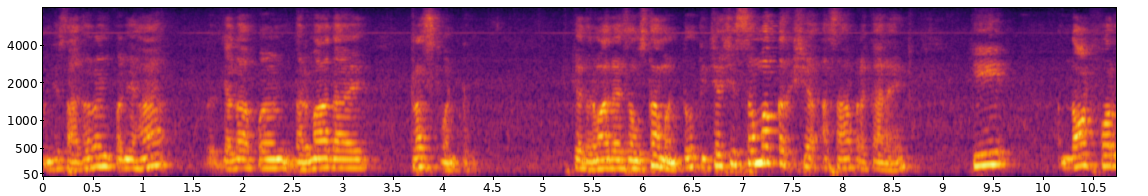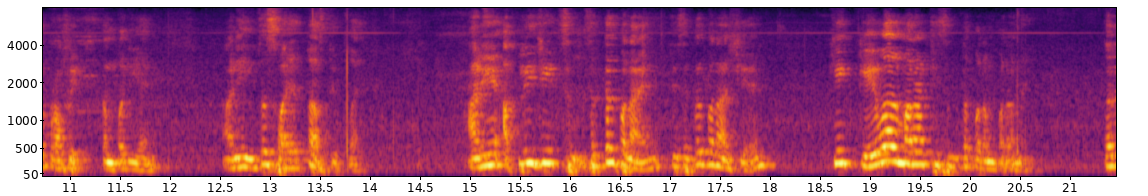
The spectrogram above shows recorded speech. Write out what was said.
म्हणजे साधारणपणे हा ज्याला आपण धर्मादाय ट्रस्ट म्हणतो किंवा धर्मादाय संस्था म्हणतो तिच्याशी समकक्ष असा हा प्रकार आहे. ही नॉट फॉर प्रॉफिट कंपनी आहे. आणि हिचं स्वायत्त अस्तित्व आहे. आणि आपली जी सं- संकल्पना आहे ती संकल्पना अशी आहे की केवळ मराठी संत परंपरा नाही तर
